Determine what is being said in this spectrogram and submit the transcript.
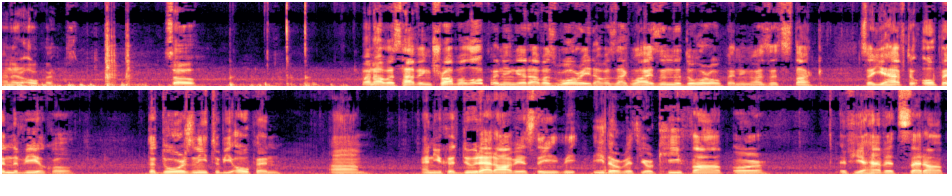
and it opens. So when I was having trouble opening it I was worried. I was like why isn't the door opening? Why is it stuck? So you have to open the vehicle. The doors need to be open um, and you could do that obviously either with your key fob or if you have it set up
